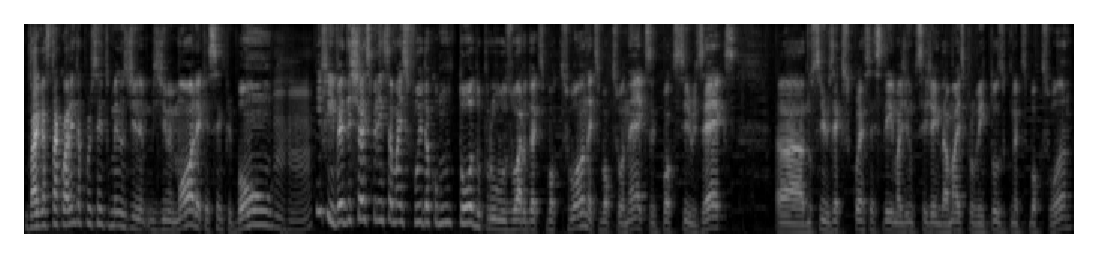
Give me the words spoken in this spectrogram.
vai gastar 40% menos de, de memória, que é sempre bom. Uhum. Enfim, vai deixar a experiência mais fluida como um todo para o usuário do Xbox One, Xbox One X, Xbox Series X. Uh, no Series X com SSD, imagino que seja ainda mais proveitoso que no Xbox One.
